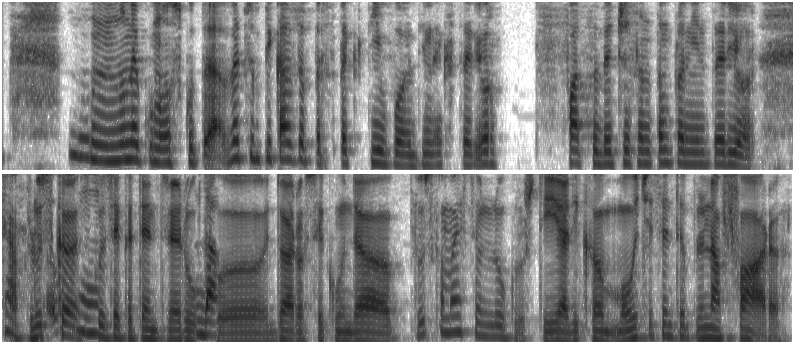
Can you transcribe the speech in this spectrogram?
nu necunoscute. Aveți un pic altă perspectivă din exterior față de ce se întâmplă în interior. Da, plus că, scuze că te întrerup da. Uh, doar o secundă, plus că mai este un lucru, știi, adică mă uit ce se întâmplă în afară,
